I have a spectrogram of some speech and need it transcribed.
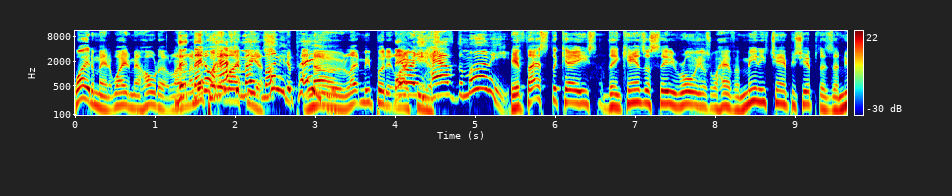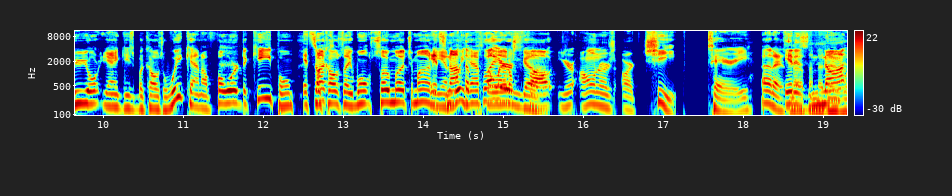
Wait a minute. Wait a minute. Hold up. Let, They- let they me don't put it have to like make this. money to pay No, you. let me put it they like already this. have the money. If that's the case, then Kansas City Royals will have as many championships as the New York Yankees because we can afford to keep them It's not- because they want so much money it's and not we the have to let them go. fault. Your owners are cheap, Terry. That has It is not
